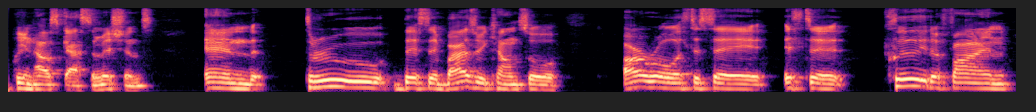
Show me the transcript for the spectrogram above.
greenhouse gas emissions. And through this advisory council, our role is to say is to clearly define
